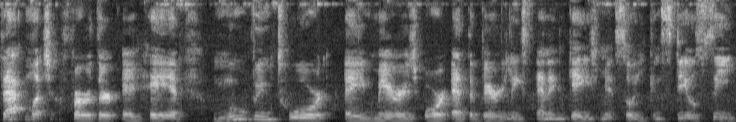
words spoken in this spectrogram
that much further ahead, moving toward a marriage or at the very least an engagement so he can still see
